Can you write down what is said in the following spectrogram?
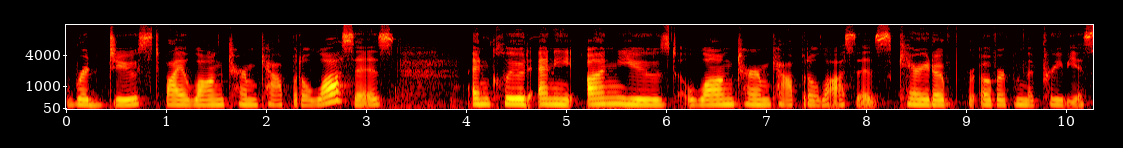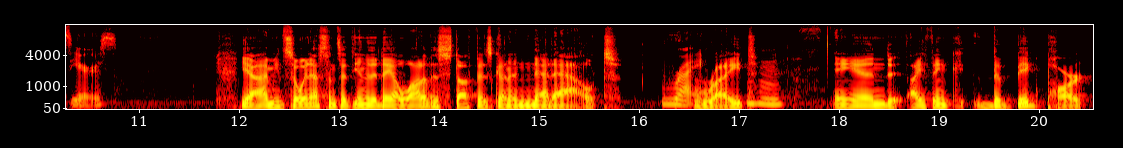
reduced by long term capital losses include any unused long term capital losses carried over, over from the previous years. Yeah, I mean, so in essence, at the end of the day, a lot of this stuff is going to net out, Right. right? Mm-hmm. And I think the big part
